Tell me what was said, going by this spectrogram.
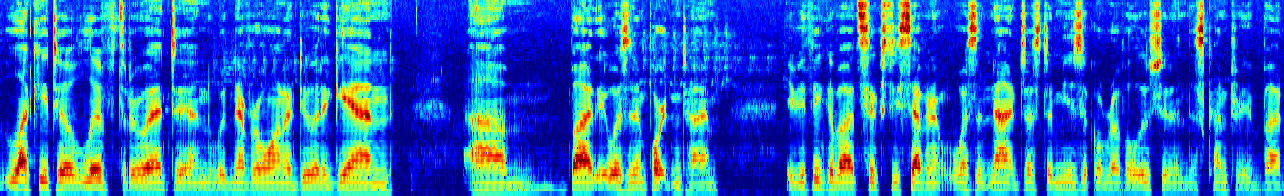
lucky to have lived through it, and would never want to do it again. Um, but it was an important time. If you think about 67, it wasn't not just a musical revolution in this country, but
